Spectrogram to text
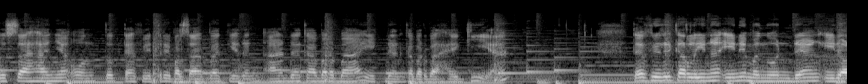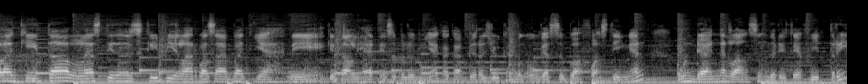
usahanya untuk Teh Fitri persahabat ya Dan ada kabar baik dan kabar bahagia Fitri Karlina ini mengundang idola kita Lesti dan Rizky Bilar sahabat ya Nih kita lihat nih sebelumnya kakak Bira juga mengunggah sebuah postingan Undangan langsung dari Teh Fitri.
